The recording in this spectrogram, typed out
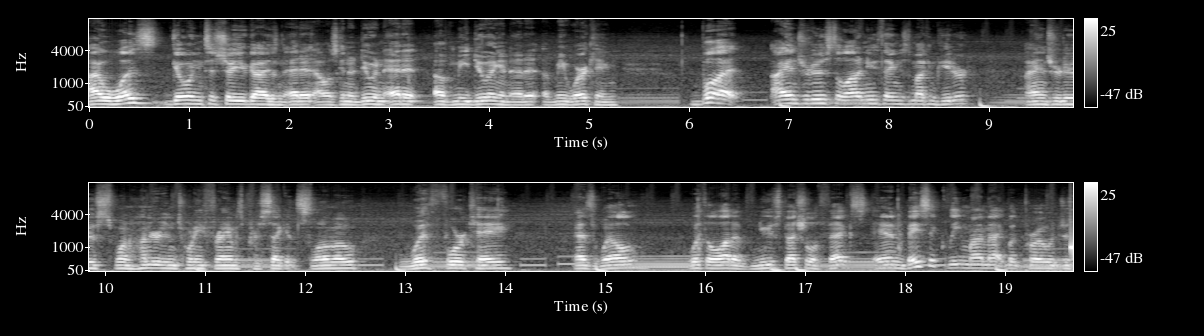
I was going to show you guys an edit. I was gonna do an edit of me doing an edit of me working, but I introduced a lot of new things to my computer. I introduced 120 frames per second slow mo with 4K as well, with a lot of new special effects, and basically my MacBook Pro just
